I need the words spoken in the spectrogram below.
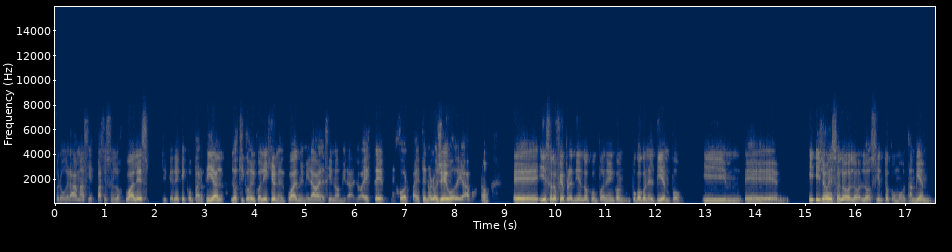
programas y espacios en los cuales, si querés, que compartían los chicos del colegio, en el cual me miraban y decían, no, mira, yo a este mejor, a este no lo llevo, digamos, ¿no? Eh, y eso lo fui aprendiendo con, con, un poco con el tiempo. Y, y, yo eso lo, lo, siento como también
